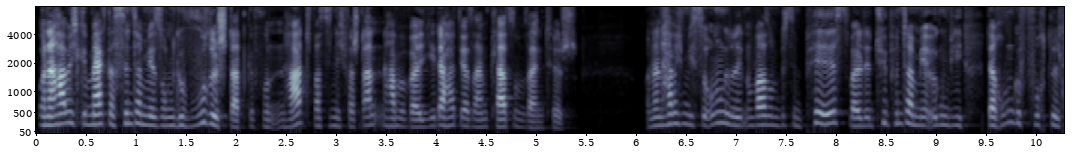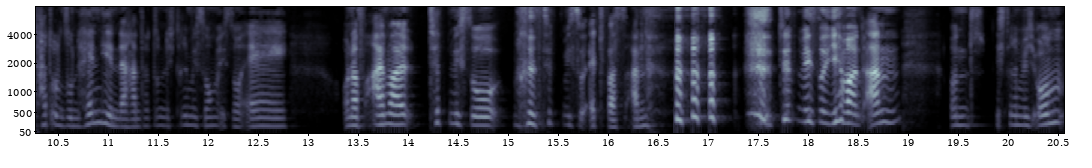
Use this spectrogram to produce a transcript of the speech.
und dann habe ich gemerkt, dass hinter mir so ein Gewusel stattgefunden hat, was ich nicht verstanden habe, weil jeder hat ja seinen Platz und seinen Tisch. Und dann habe ich mich so umgedreht und war so ein bisschen pissed, weil der Typ hinter mir irgendwie da rumgefuchtelt hat und so ein Handy in der Hand hat und ich drehe mich so um, ich so, ey. Und auf einmal tippt mich so, tippt mich so etwas an. tippt mich so jemand an und ich drehe mich um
